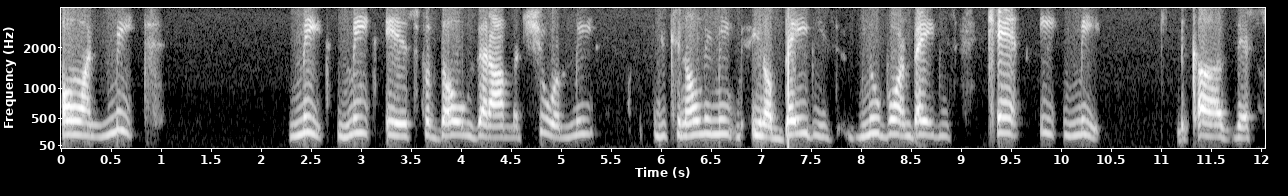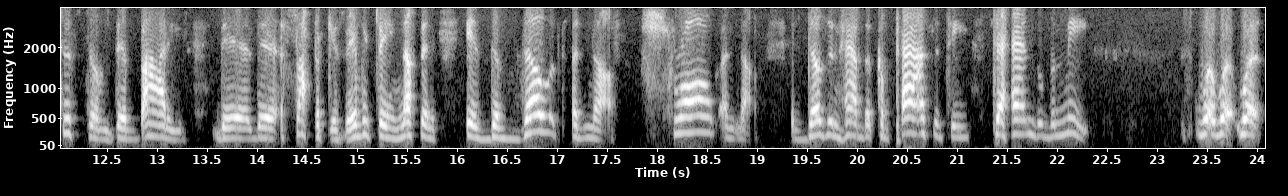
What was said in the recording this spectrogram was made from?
on meat. Meat. Meat is for those that are mature. Meat, you can only meet, you know, babies, newborn babies can't eat meat because their systems, their bodies, their their esophagus, everything, nothing is developed enough, strong enough it doesn't have the capacity to handle the meat. What, what, what,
